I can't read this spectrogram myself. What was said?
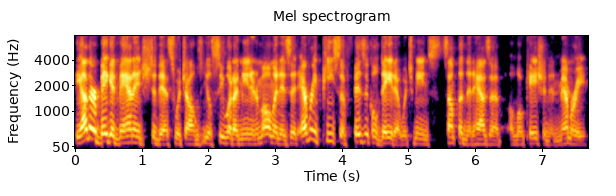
The other big advantage to this, which I'll, you'll see what I mean in a moment, is that every piece of physical data, which means something that has a, a location in memory,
